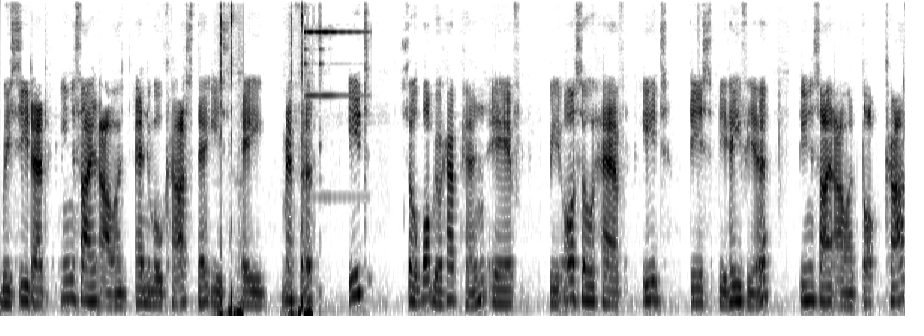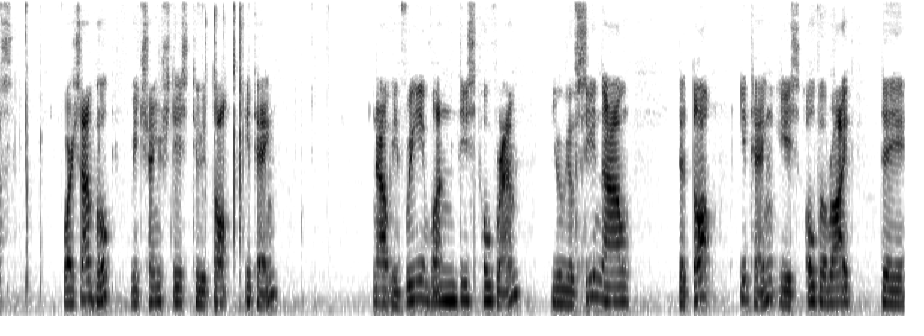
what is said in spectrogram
we see that inside our animal class there is a method eat. So what will happen if we also have eat this behavior inside our dog class? For example, we change this to dog eating. Now if we run this program, you will see now the dog eating is override the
